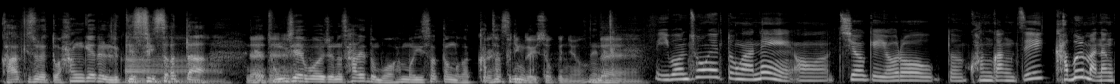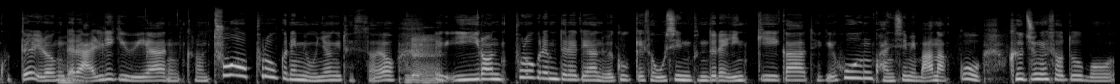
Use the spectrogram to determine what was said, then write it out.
과학 기술의 또 한계를 느낄 수 아, 있었다. 네네. 네, 동시에 보여주는 사례도 뭐 한 번 있었던 것 같- 그런 같았습니다. 해프닝도 있었군요. 네네. 네. 이번 총회 동안에 어, 지역의 여러 어떤 관광지, 가볼 만한 곳들 이런 데를 알리기 위한 그런 투어 프로그램이 운영이 됐어요. 네. 이런 프로그램들에 대한 외국에서 오신 분들의 인기가 되게 호응 관심이 많았고 그 중에서도 뭐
